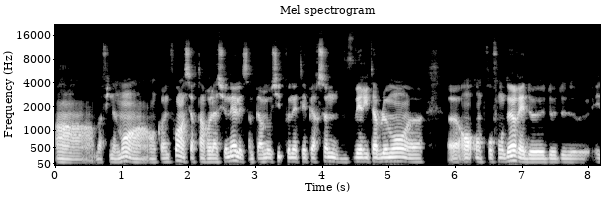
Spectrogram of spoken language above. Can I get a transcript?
bah, finalement, encore une fois, un certain relationnel et ça me permet aussi de connaître les personnes véritablement euh, euh, en, profondeur et d'avoir de, de, et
